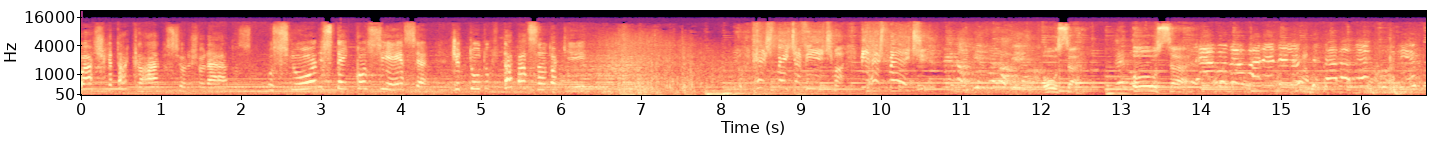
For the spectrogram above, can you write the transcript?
Eu acho que está claro, senhores jurados. Os senhores têm consciência de tudo que está passando aqui. Respeite a vítima! Me respeite! Ouça! Ouça! Eu, meu marido, ele sinceramente comigo.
